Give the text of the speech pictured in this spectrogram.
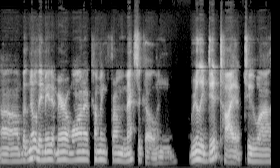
Uh, but no, they made it marijuana coming from Mexico and really did tie it to uh,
